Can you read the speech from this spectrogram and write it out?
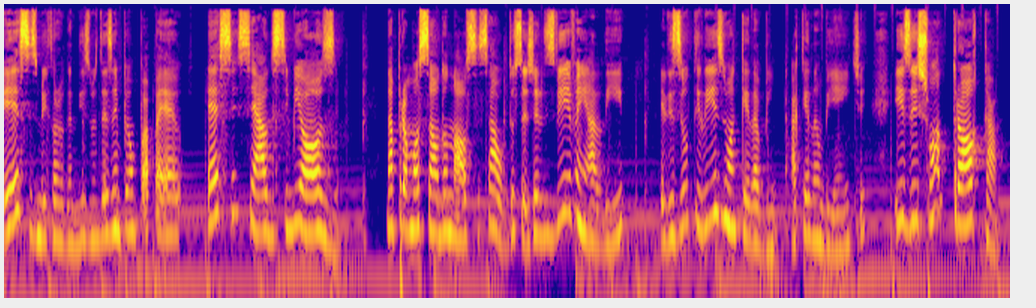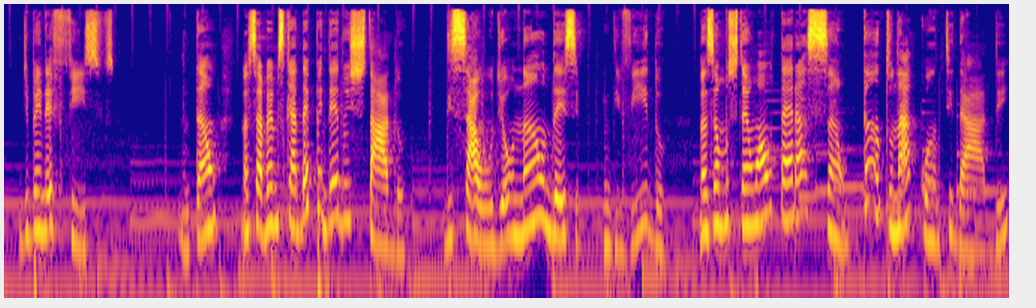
esses micro-organismos desempenham um papel essencial de simbiose na promoção da nossa saúde, ou seja, eles vivem ali, eles utilizam aquele, aquele ambiente e existe uma troca de benefícios. Então, nós sabemos que a depender do estado de saúde ou não desse indivíduo, nós vamos ter uma alteração tanto na quantidade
